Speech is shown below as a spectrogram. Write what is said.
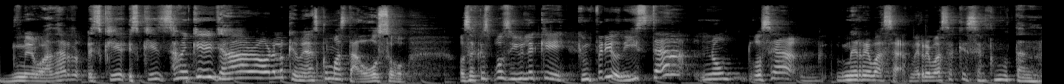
me va a dar, es que, es que saben que ya ahora lo que me da es como hasta oso. O sea que es posible que, que un periodista no, o sea, me rebasa, me rebasa que sean como tan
